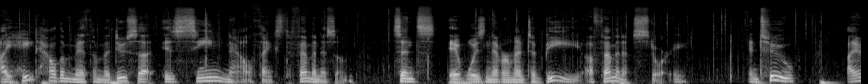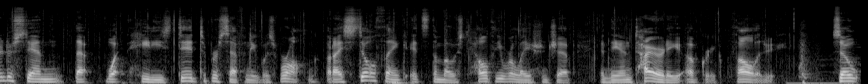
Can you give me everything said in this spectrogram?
I hate how the myth of Medusa is seen now thanks to feminism, since it was never meant to be a feminist story. And two, I understand that what Hades did to Persephone was wrong, but I still think it's the most healthy relationship in the entirety of Greek mythology. So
